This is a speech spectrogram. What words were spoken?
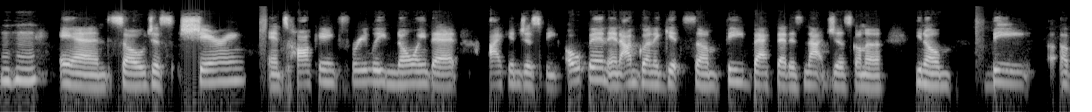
Mm-hmm. And so just sharing and talking freely, knowing that I can just be open and I'm going to get some feedback that is not just going to, you know, be a,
